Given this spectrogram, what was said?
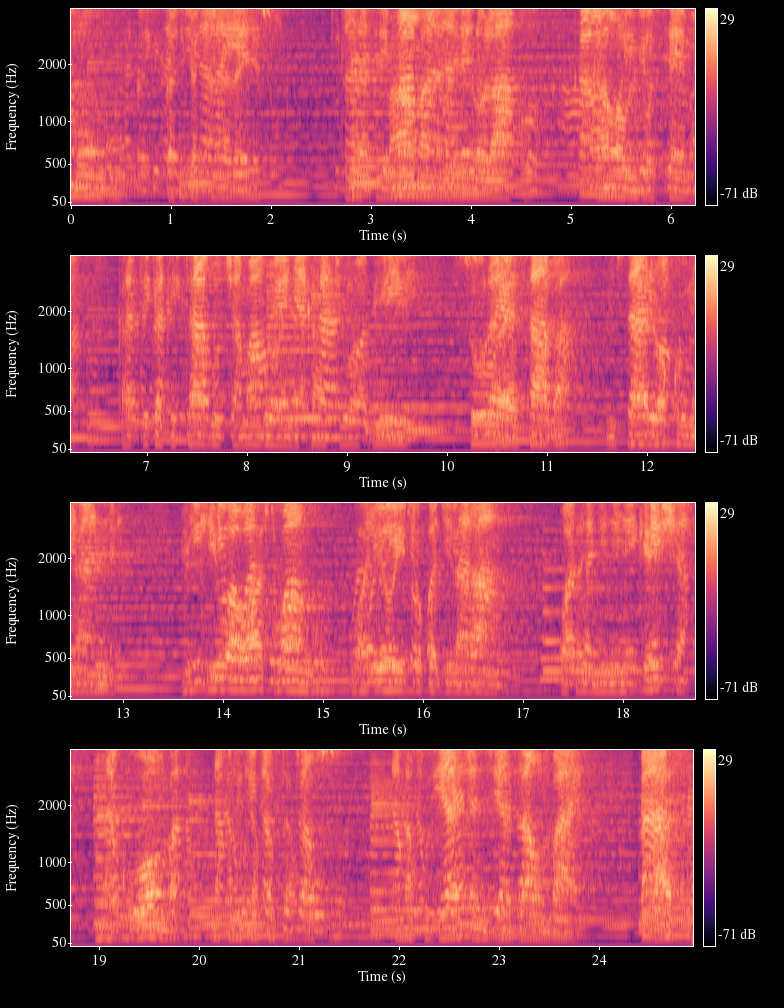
Mungu, katika jina la Yesu tunasimama na neno lako kama ulivyosema katika kitabu cha Mambo ya Nyakati wa Pili sura ya saba mstari wa kumi na nne. Ikiwa watu wangu walioitwa kwa jina langu watajinyenyekesha na kuomba na kunitafuta uso na kuziacha njia zao mbaya, basi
